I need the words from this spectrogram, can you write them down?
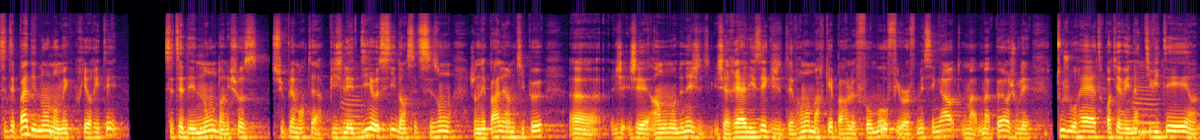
c'était pas des noms dans mes priorités c'était des noms dans les choses supplémentaires. Puis je l'ai Mm. dit aussi dans cette saison, j'en ai parlé un petit peu. euh, j'ai- à un moment donné, j'ai- réalisé que j'étais vraiment marqué par le FOMO, Fear of Missing Out, ma, ma peur. Je voulais toujours être, quand il y avait une Mm. activité, un,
